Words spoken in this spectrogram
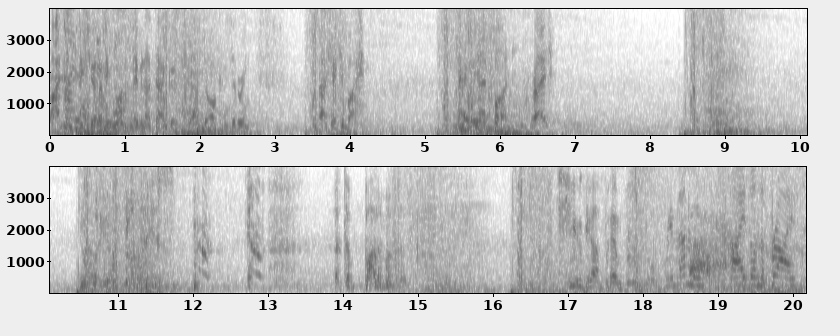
I think I did like good. I mean, well, maybe not that good after all considering. Okay, goodbye. Hey, we had fun, right? Know your place. At the bottom of the... You got bamboozled. Remember, eyes on the prize.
